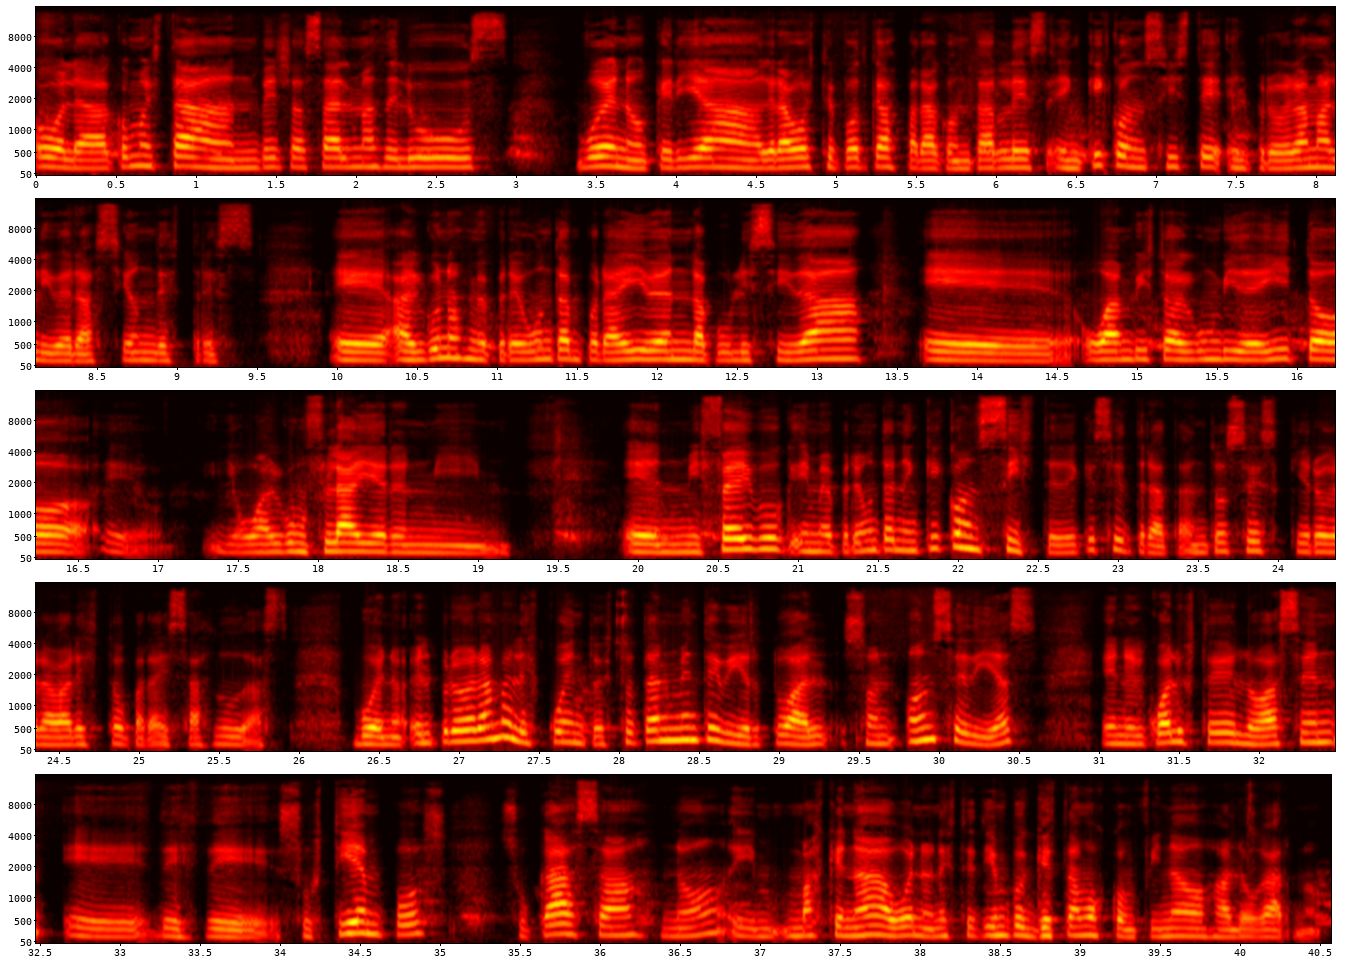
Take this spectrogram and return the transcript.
Hola, ¿cómo están, bellas almas de luz? Bueno, quería grabar este podcast para contarles en qué consiste el programa Liberación de Estrés. Eh, algunos me preguntan por ahí, ven la publicidad eh, o han visto algún videíto eh, o algún flyer en mi, en mi Facebook y me preguntan en qué consiste, de qué se trata. Entonces quiero grabar esto para esas dudas. Bueno, el programa les cuento, es totalmente virtual, son 11 días en el cual ustedes lo hacen eh, desde sus tiempos, su casa, ¿no? Y más que nada, bueno, en este tiempo en que estamos confinados al hogar, ¿no?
